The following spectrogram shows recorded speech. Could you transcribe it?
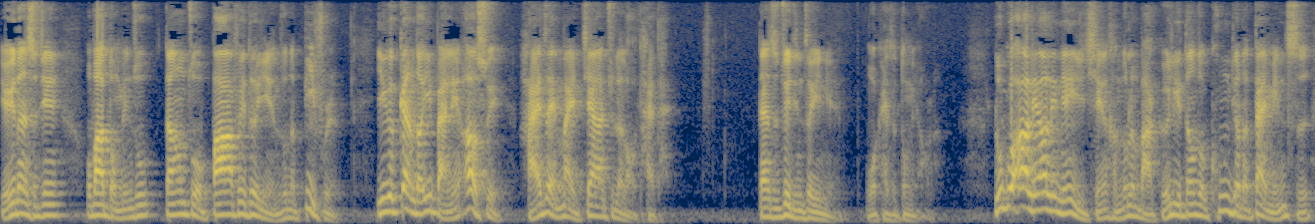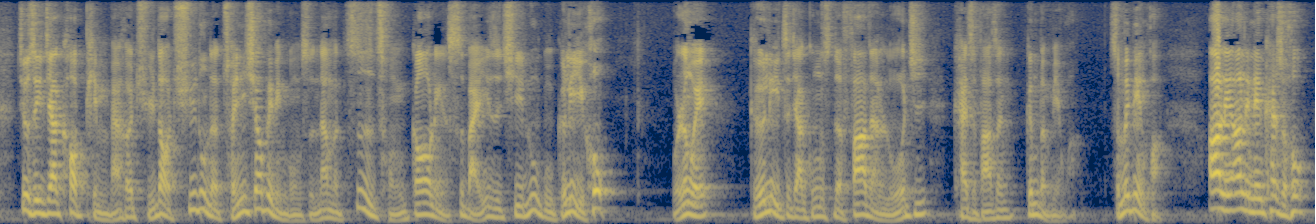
有一段时间，我把董明珠当做巴菲特眼中的毕夫人，一个干到一百零二岁还在卖家具的老太太。但是最近这一年，我开始动摇了。如果二零二零年以前很多人把格力当做空调的代名词，就是一家靠品牌和渠道驱动的纯消费品公司，那么自从高瓴四百一十七入股格力以后，我认为。格力这家公司的发展逻辑开始发生根本变化。什么变化？二零二零年开始后，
